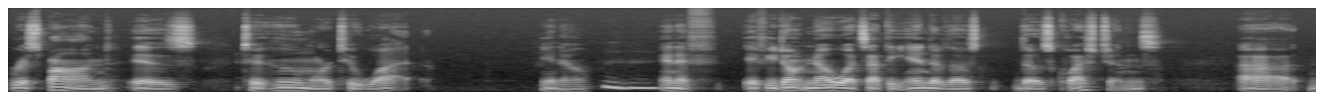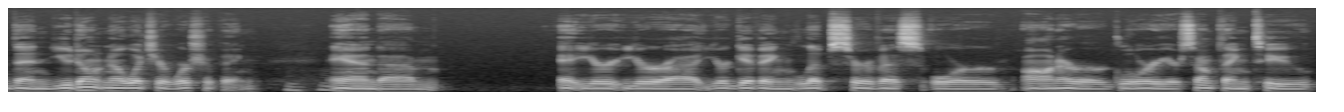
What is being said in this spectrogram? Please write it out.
respond is to whom or to what, you know, and if if you don't know what's at the end of those those questions, uh, then you don't know what you're worshiping, and um, eh, you're you're uh, you're giving lip service or honor or glory or something to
